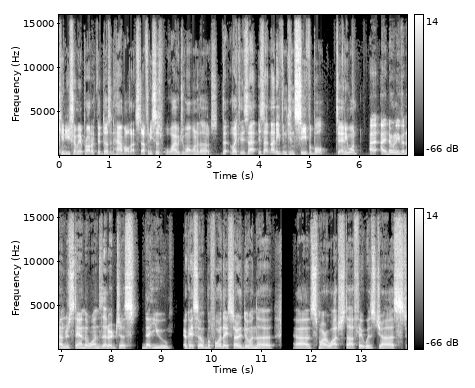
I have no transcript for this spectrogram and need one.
Can you show me a product that doesn't have all that stuff? And he says, well, why would you want one of those? That, like, is that is that not even conceivable to anyone? I, I don't even understand the ones that are just that you okay so before they started doing the uh, smartwatch stuff it was just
